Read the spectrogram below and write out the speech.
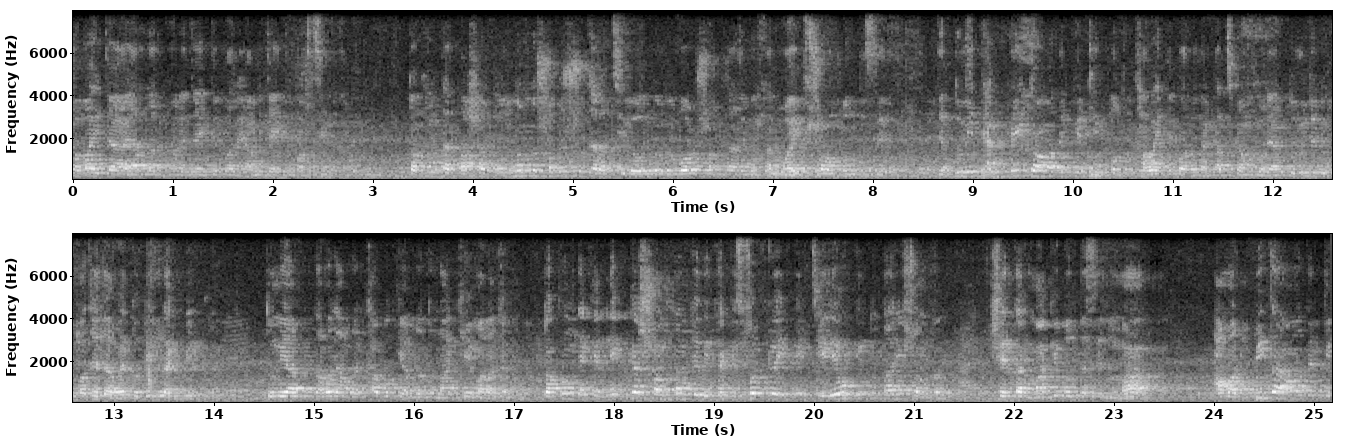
সবাই যায়, আল্লাহর ঘরে যাইতে পারে, আমি যাইতে পারছি না। তখন তার বাসার অন্যান্য সদস্য যারা ছিল, অন্যান্য বড় সন্তান এবং তার ওয়াইফ সহ বলতেছে যে, তুমি থাকতেই তো আমাদেরকে ঠিক মতো খাওয়াইতে পারো না কাজকাম করে, আর তুমি যদি হজে যাও, এতদিন লাগবে। আর তাহলে আমরা খাব কি? আমরা তো না খেয়ে মারা যাব। তখন দেখে নেককার সন্তান যদি থাকে, ছোট্ট একটি ছেলেও কিন্তু তারই সন্তান। সে তার মাকে বলতেছে, মা, আমার পিতা আমাদেরকে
